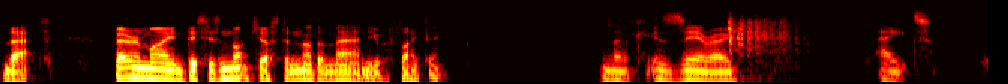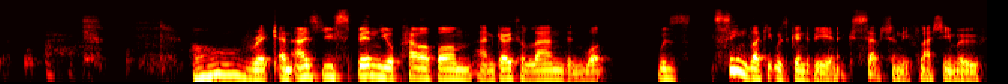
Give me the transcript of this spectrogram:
that. Bear in mind, this is not just another man you are fighting. Look is zero, eight. Oh, Rick! And as you spin your power bomb and go to land in what was seemed like it was going to be an exceptionally flashy move,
